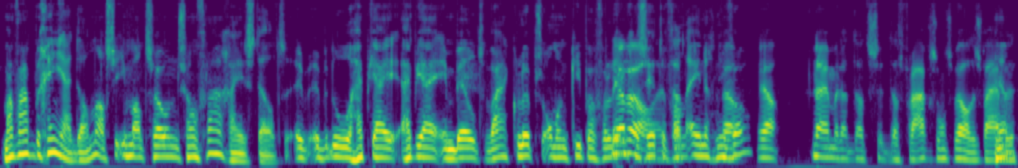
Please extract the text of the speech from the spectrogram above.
Maar waar begin jij dan als iemand zo'n zo'n vraag aan je stelt? Ik, bedoel, heb jij, heb jij in beeld waar clubs om een keeper verlegen Jawel, zitten van enig niveau? Ja, ja. nee, maar dat, dat, dat vragen ze ons wel. Dus wij hebben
